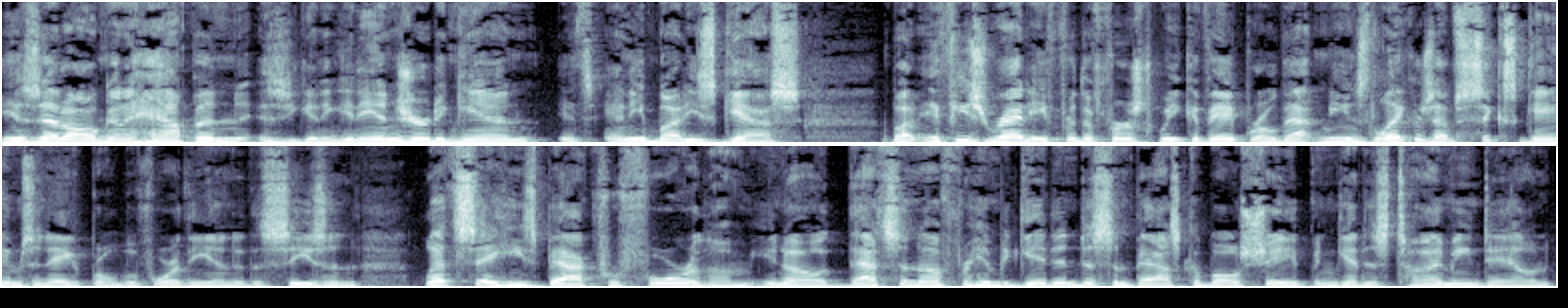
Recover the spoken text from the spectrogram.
is that all going to happen? Is he going to get injured again? It's anybody's guess. But if he's ready for the first week of April, that means Lakers have six games in April before the end of the season. Let's say he's back for four of them. You know, that's enough for him to get into some basketball shape and get his timing down.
